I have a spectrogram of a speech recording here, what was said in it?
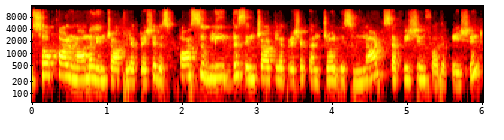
so-called normal intraocular pressure is possibly this intraocular pressure control is not sufficient for the patient.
